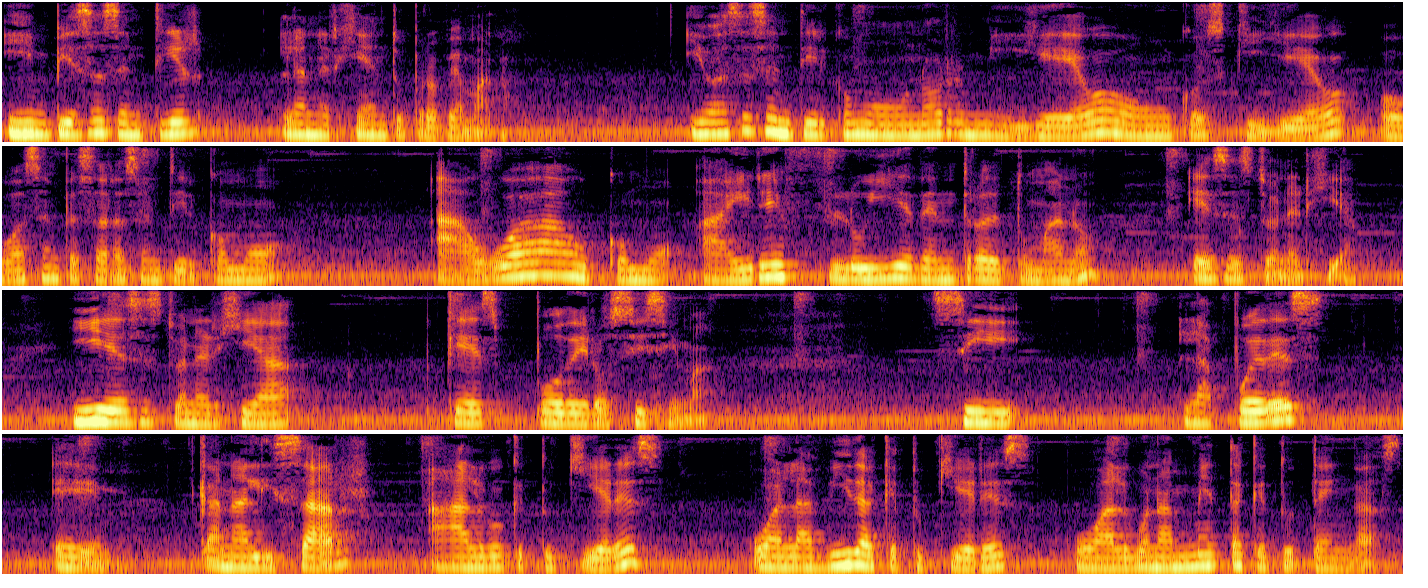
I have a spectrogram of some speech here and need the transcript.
y empieza a sentir la energía en tu propia mano. Y vas a sentir como un hormigueo o un cosquilleo o vas a empezar a sentir como agua o como aire fluye dentro de tu mano esa es tu energía. Y esa es tu energía que es poderosísima. Si la puedes eh, canalizar a algo que tú quieres, o a la vida que tú quieres, o alguna meta que tú tengas,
